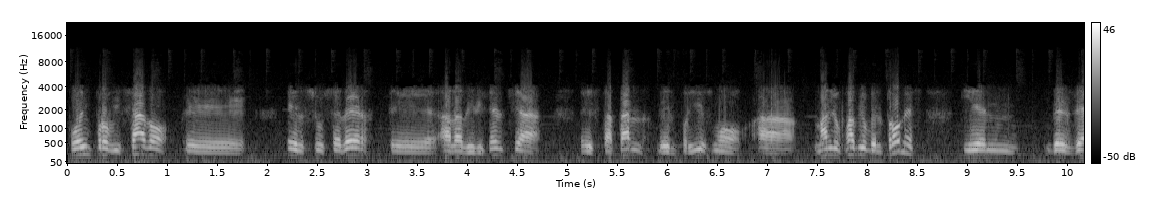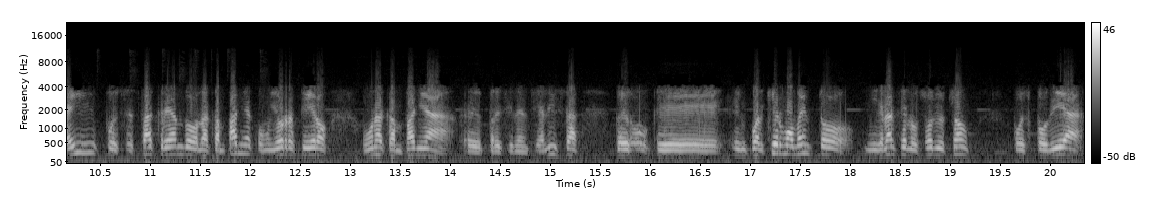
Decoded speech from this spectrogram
fue improvisado el suceder a la dirigencia estatal del priismo a Mario Fabio Beltrones, quien desde ahí pues está creando la campaña, como yo refiero, una campaña eh, presidencialista, pero que en cualquier momento Miguel Ángel Osorio Chong pues podría,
